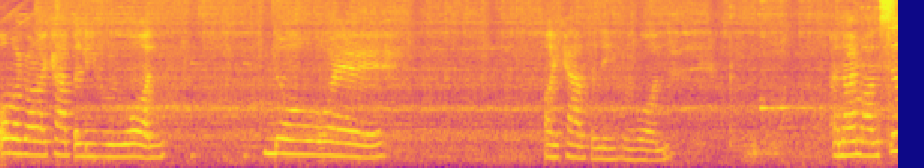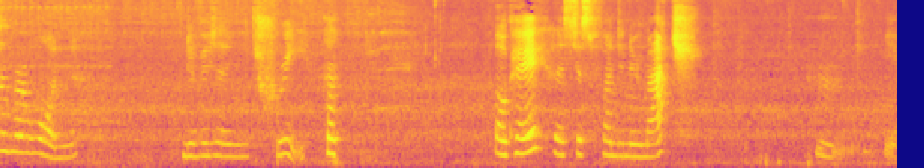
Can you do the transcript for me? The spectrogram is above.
oh my god, I can't believe we won. No way. I can't believe we won. And I'm on Silver 1, Division 3. okay, let's just find a new match. Hmm, yeah.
